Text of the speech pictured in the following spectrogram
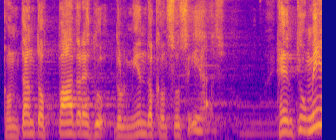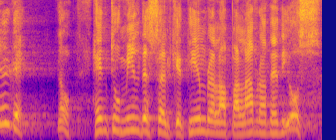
con tantos padres durmiendo con sus hijas. Gente humilde. No, gente humilde es el que tiembla la palabra de Dios.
